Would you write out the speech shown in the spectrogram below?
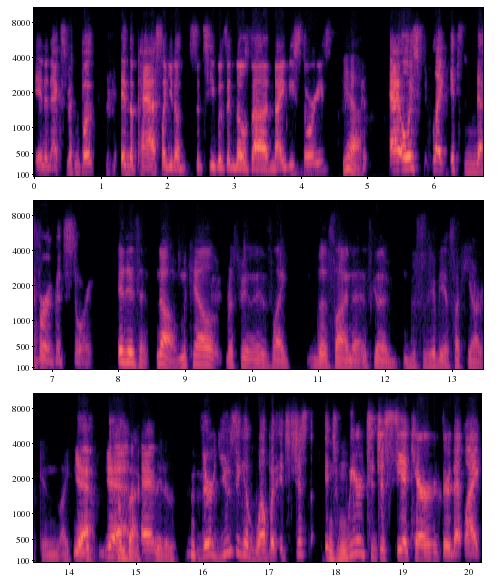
in an X Men book in the past, like, you know, since he was in those uh, 90s stories, yeah, I always like it's never a good story. it isn't. No, Mikhail Rasputin is like the sign that it's gonna. This is gonna be a sucky arc and like Yeah, yeah. come back and later. they're using him well, but it's just it's Mhm. weird to just see a character that like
